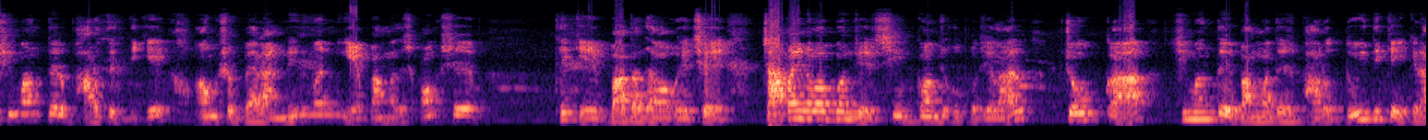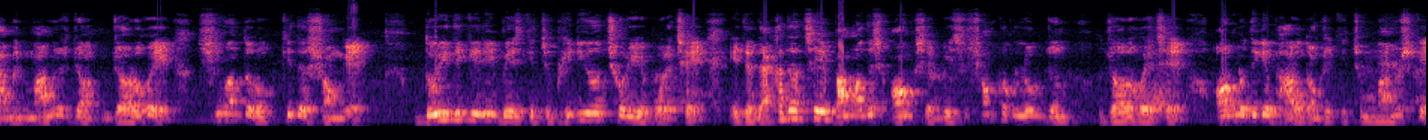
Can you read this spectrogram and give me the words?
সীমান্তের ভারতের দিকে অংশ বেড়া নির্মাণ নিয়ে বাংলাদেশ অংশে থেকে বাধা দেওয়া হয়েছে। চাঁপাই নবাবগঞ্জের শিবগঞ্জ উপজেলার চৌকা সীমান্তে বাংলাদেশ, ভারত দুই দিকেই গ্রামের মানুষজন জড়ো হয়ে সীমান্ত রক্ষীদের সঙ্গে। দুই দিকেরই বেশ কিছু ভিডিও ছড়িয়ে পড়েছে। এতে দেখা যাচ্ছে বাংলাদেশ অংশে বেশি সংখ্যক লোকজন জড়ো হয়েছে। অন্যদিকে ভারত অংশে কিছু মানুষকে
